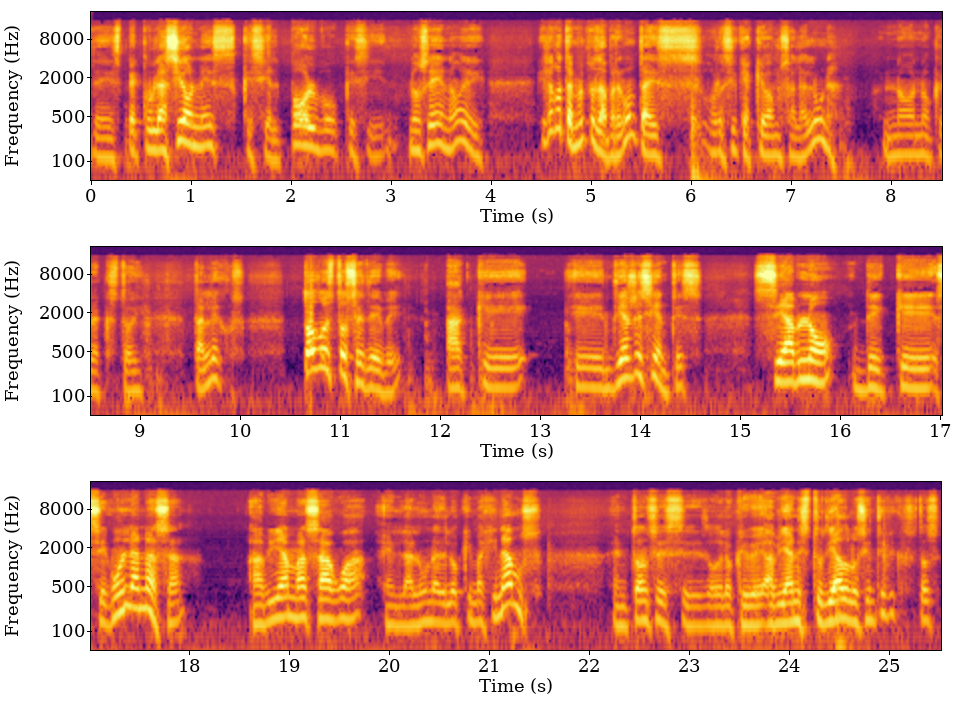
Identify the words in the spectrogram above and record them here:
de, especulaciones, que si el polvo, que si, no sé, ¿no? Y, luego también pues la pregunta es, ahora sí que a qué vamos a la luna. No, no creo que estoy tan lejos. Todo esto se debe a que en días recientes se habló de que, según la NASA, había más agua en la Luna de lo que imaginamos. Entonces, eh, o de lo que habían estudiado los científicos. Entonces,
